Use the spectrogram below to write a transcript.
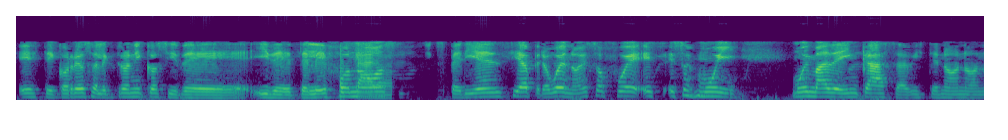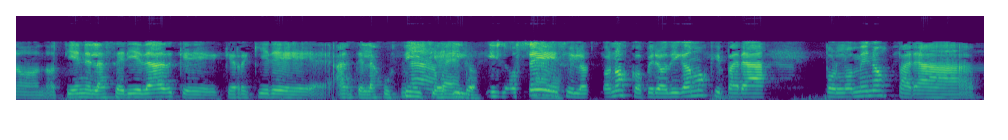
este, correos electrónicos y de y de teléfonos, Claro. experiencia, pero bueno, eso fue es, eso es muy muy made in casa, ¿viste? No, no, no, no tiene la seriedad que, que requiere ante la justicia y, lo, y lo sé, Claro. eso y lo conozco, pero digamos que para por lo menos para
